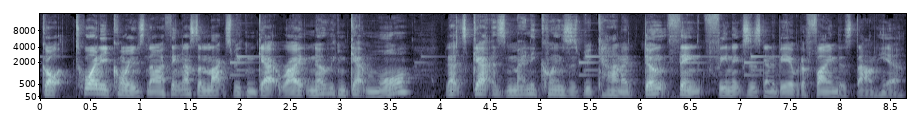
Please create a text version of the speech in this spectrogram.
Got 20 coins now. I think that's the max we can get, right? No, we can get more? Let's get as many coins as we can. I don't think Phoenix is going to be able to find us down here.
